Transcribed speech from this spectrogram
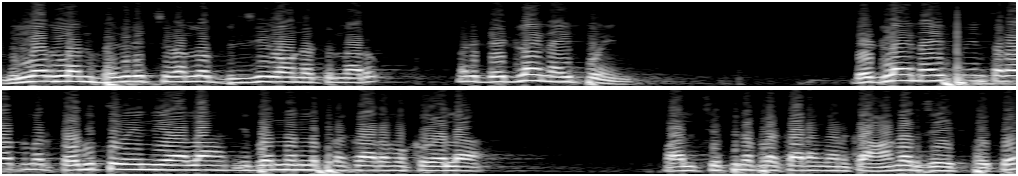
మిల్లర్లను బెదిరించడంలో బిజీగా ఉన్నట్టున్నారు. మరి డెడ్ లైన్ అయిపోయింది. డెడ్ లైన్ అయిపోయిన తర్వాత మరి ప్రభుత్వం ఏం చేయాలా? నిబంధనల ప్రకారం ఒకవేళ వాళ్ళు చెప్పిన ప్రకారం కనుక ఆనర్ చేయకపోతే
